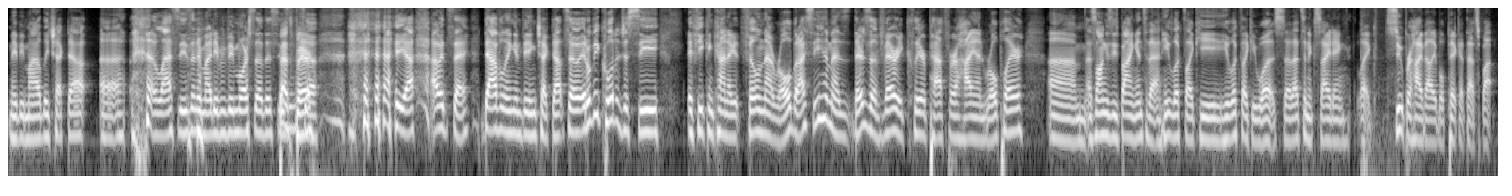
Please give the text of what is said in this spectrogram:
maybe mildly checked out uh, last season. It might even be more so this season. That's fair. So, yeah, I would say dabbling and being checked out. So it'll be cool to just see if he can kind of fill in that role. But I see him as there's a very clear path for a high end role player. Um, as long as he's buying into that, and he looked like he he looked like he was, so that's an exciting, like super high valuable pick at that spot.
